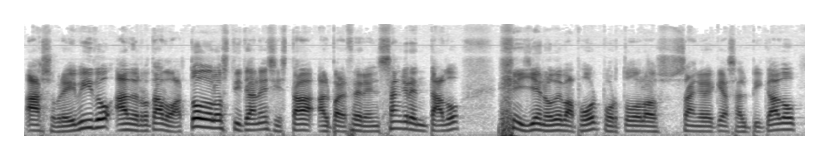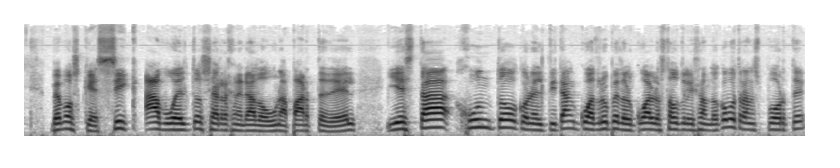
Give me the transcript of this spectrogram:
ha sobrevivido, ha derrotado a todos los titanes y está al parecer ensangrentado y lleno de vapor por toda la sangre que ha salpicado. Vemos que Zeke ha vuelto, se ha regenerado una parte de él y está junto con el titán cuadrúpedo, el cual lo está utilizando como transporte.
